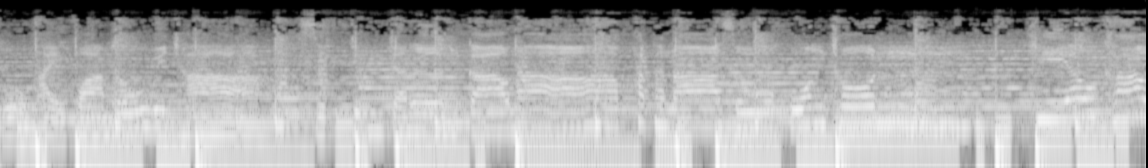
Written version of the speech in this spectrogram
ผู้ให้ความรู้วิชา สิทธิ์จึงเจริญก้าวหน้า พัฒนาสู่ปวงชน เขียวขาว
